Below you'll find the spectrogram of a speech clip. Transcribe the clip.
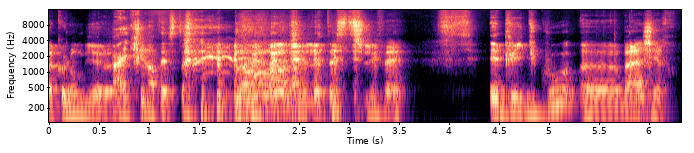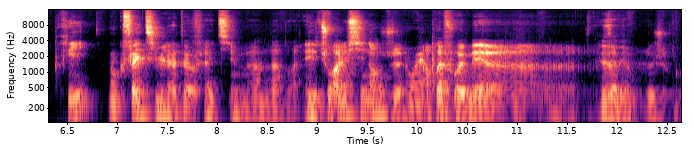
à Colombie. euh. à écrire un test. non, non, j'ai- le test, je l'ai fait. Et puis du coup, euh, bah là j'ai Donc Flight Simulator. Flight Sim. ouais. Il est toujours hallucinant ce jeu. Ouais. Après, faut aimer euh, Les avions. le jeu. Quoi.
